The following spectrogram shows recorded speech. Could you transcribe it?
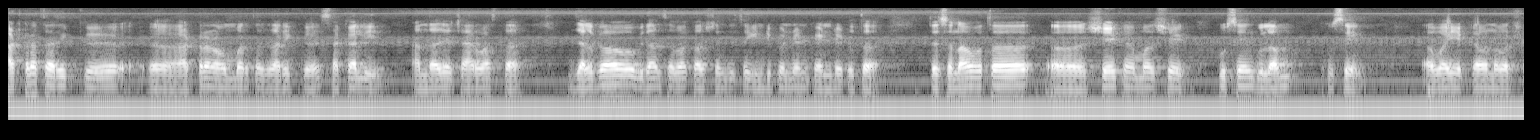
अठरा तारीख अठरा नोव्हेंबरचा तारीख सकाळी अंदाजे चार वाजता जळगाव विधानसभा कॉन्स्टिट्युन्सीचं इंडिपेंडंट कॅन्डिडेट होतं. त्याचं नाव होतं शेख अहमद शेख हुसेन गुलाम हुसेन वय एकावन्न वर्ष.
